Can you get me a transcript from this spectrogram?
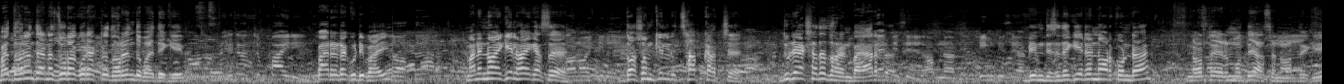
ভাই ধরেন তো একটা জোড়া করে একটা ধরেন তো ভাই দেখি। পায়রাটা কুটি ভাই। মানে নয় কিল হয়ে গেছে। দশম কিল ছাপ খাচ্ছে। দুটো একসাথে ধরেন ভাই আর ডিম দিছে দেখি এটা নর কোনটা? নর তো এর মধ্যে আছে নর দেখি।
